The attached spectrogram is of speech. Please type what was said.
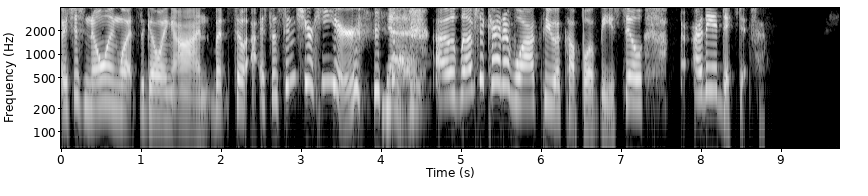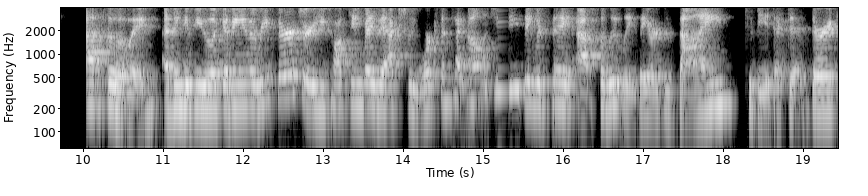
it's just knowing what's going on. But so so since you're here, yes, I would love to kind of walk through a couple of these. So, are they addictive? Absolutely. I think if you look at any of the research or you talk to anybody that actually works in technology, they would say absolutely. They are designed to be addictive. They're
